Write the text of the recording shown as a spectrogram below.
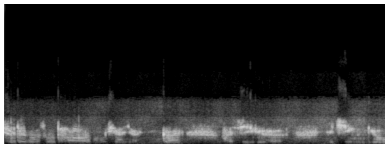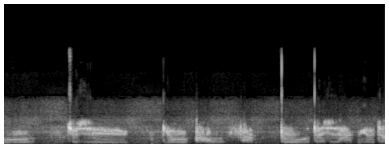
所以代表说它目前来讲应该还是一个已经由就是由空翻多，但是还没有到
